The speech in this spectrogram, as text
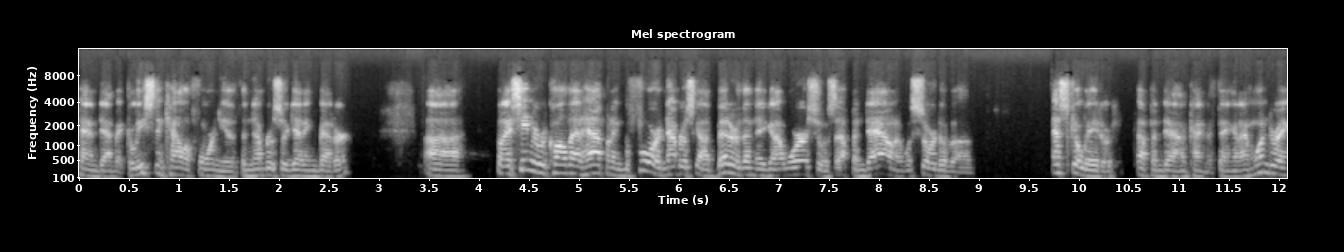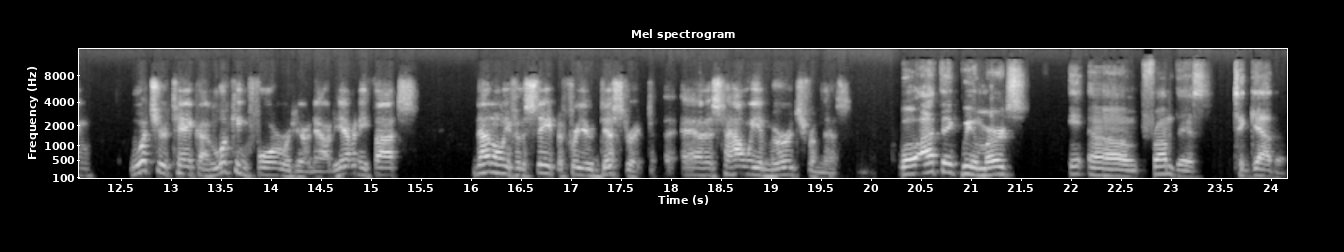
pandemic, at least in California. The numbers are getting better. Uh, but I seem to recall that happening before. Numbers got better, then they got worse. It was up and down. It was sort of a escalator up and down kind of thing. And I'm wondering, what's your take on looking forward here now? Do you have any thoughts, not only for the state but for your district, as to how we emerge from this? Well, I think we emerge um, from this together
